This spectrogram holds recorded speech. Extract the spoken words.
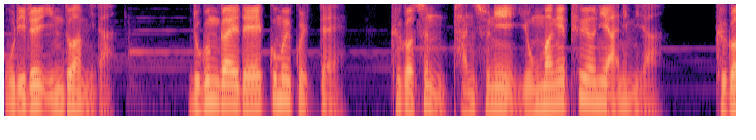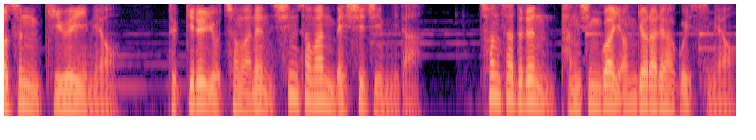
우리를 인도합니다. 누군가에 대해 꿈을 꿀 때 그것은 단순히 욕망의 표현이 아닙니다. 그것은 기회이며 듣기를 요청하는 신성한 메시지입니다. 천사들은 당신과 연결하려 하고 있으며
